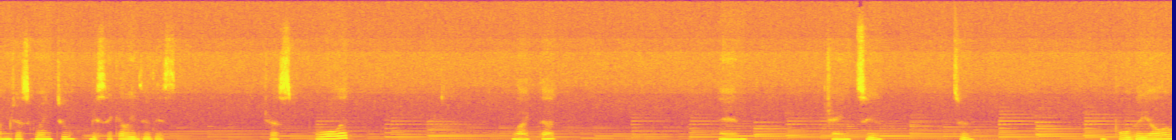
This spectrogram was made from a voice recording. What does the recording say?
I'm just going to basically do this. Just pull it like that and chain two two you pull the yellow.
